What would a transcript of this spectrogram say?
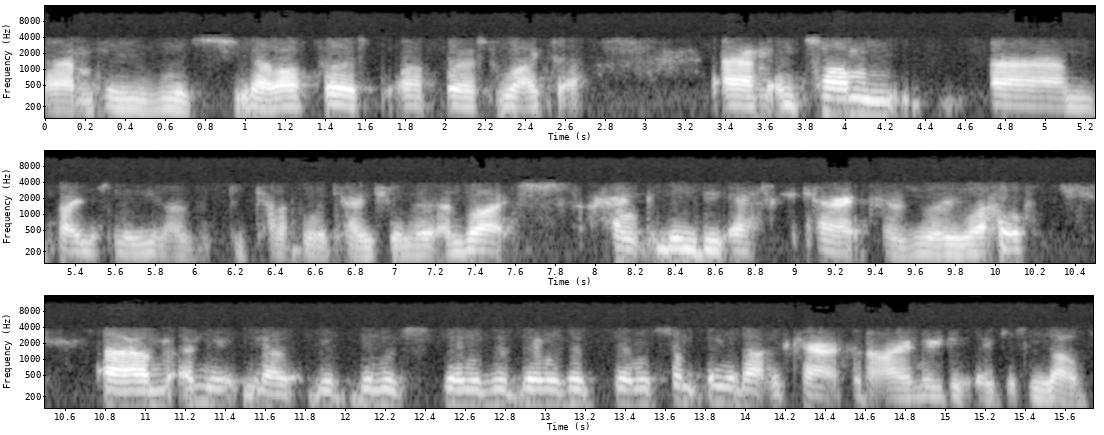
um, who was, you know, our first our first writer. Um, and Tom um, famously, you know, did Californication and writes Hank Moody-esque characters really well. Um, and you know, there was there was a, there was a, there was something about this character that I immediately just loved.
